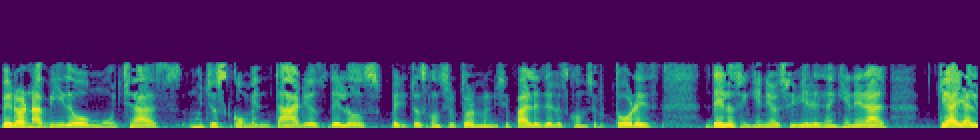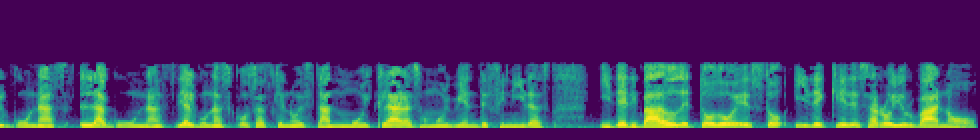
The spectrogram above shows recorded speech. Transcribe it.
pero han habido muchas, muchos comentarios de los peritos constructores municipales, de los constructores, de los ingenieros civiles en general, que hay algunas lagunas y algunas cosas que no están muy claras o muy bien definidas. Y derivado de todo esto y de que desarrollo urbano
